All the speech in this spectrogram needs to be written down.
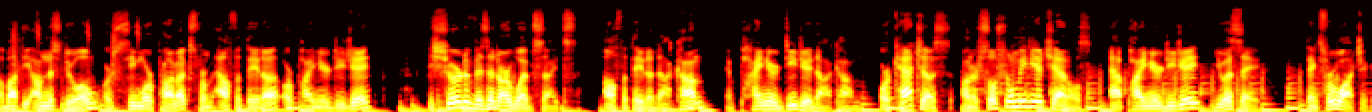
about the Omnis Duo or see more products from Alpha Theta or Pioneer DJ, be sure to visit our websites, alphatheta.com and pioneerdj.com, or catch us on our social media channels at Pioneer DJ USA. Thanks for watching.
